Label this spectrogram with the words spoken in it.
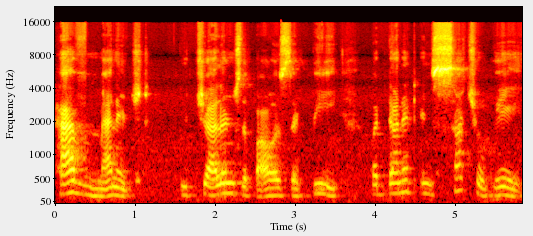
have managed to challenge the powers that be, but done it in such a way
